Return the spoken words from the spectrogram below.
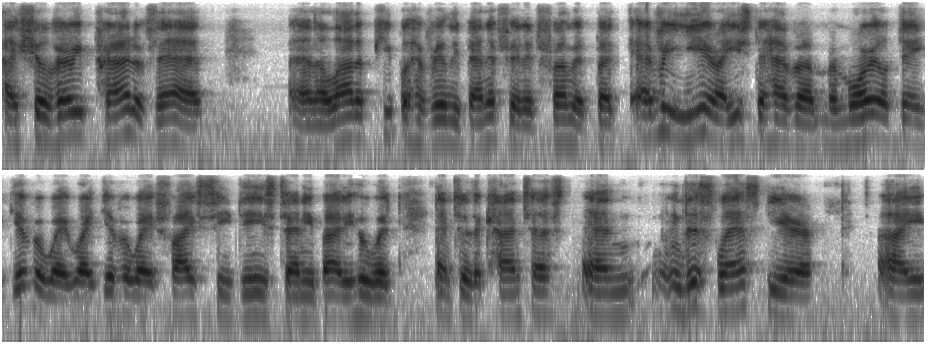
I feel very proud of that. And a lot of people have really benefited from it. But every year I used to have a Memorial Day giveaway where I give away five CDs to anybody who would enter the contest. And this last year I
